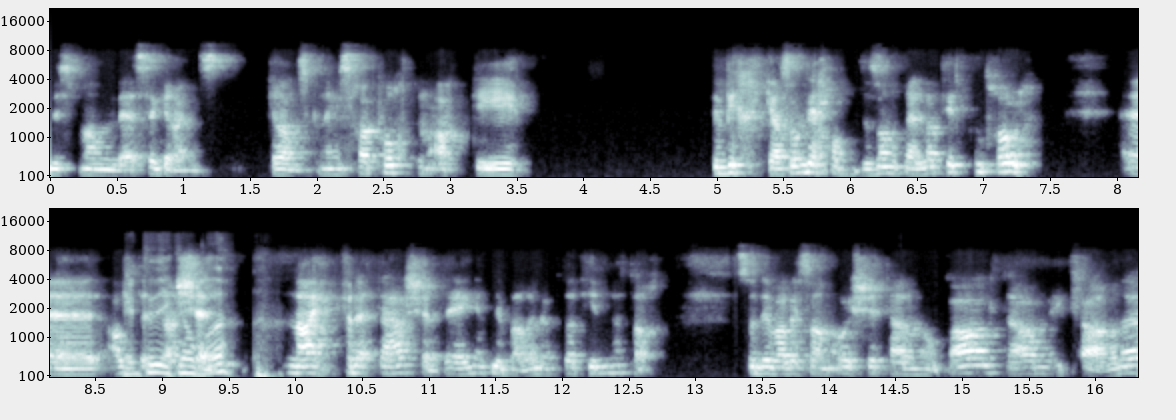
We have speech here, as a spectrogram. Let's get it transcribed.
hvis man leser grans, granskningsrapporten, at de det virka som de hadde sånn relativt kontroll. Eh, alt dette de skjedde, nei, for dette her skjedde egentlig bare i løpet av ti minutter. Så det var litt sånn Oi, shit, her er det noe galt? Ja, vi klarer det.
